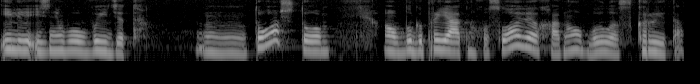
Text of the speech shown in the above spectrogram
или из него выйдет м, то, что в благоприятных условиях оно было скрыто.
